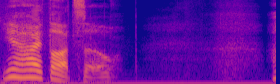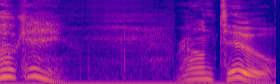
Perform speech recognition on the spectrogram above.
Yeah, I thought so. Okay. Round two.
